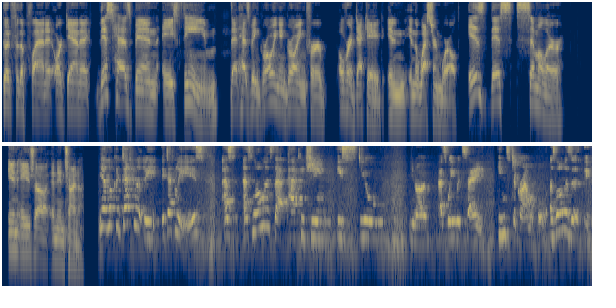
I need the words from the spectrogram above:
good for the planet, organic. This has been a theme that has been growing and growing for over a decade in, in the Western world. Is this similar in Asia and in China? Yeah, look, it definitely it definitely is. As as long as that packaging is still, you know, as we would say, Instagrammable. As long as it, it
